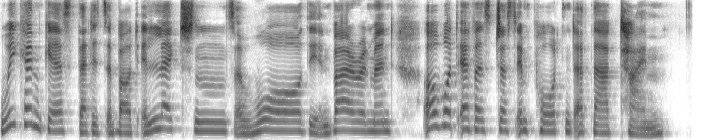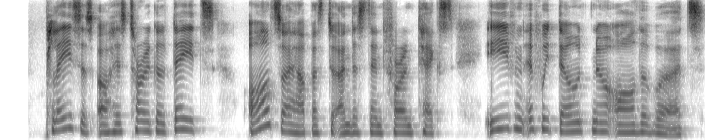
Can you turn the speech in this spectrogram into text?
we can guess that it's about elections, a war, the environment, or whatever is just important at that time. Places or historical dates also help us to understand foreign texts, even if we don't know all the words.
